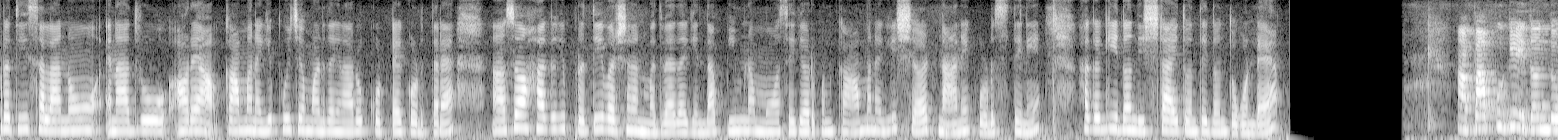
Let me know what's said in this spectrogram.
ಪ್ರತಿ ಸಲನೂ ಏನಾದರೂ ಅವರೇ ಕಾಮನಾಗಿ ಪೂಜೆ ಮಾಡಿದಾಗ ಏನಾದ್ರು ಕೊಟ್ಟೆ ಕೊಡ್ತಾರೆ. ಸೊ ಹಾಗಾಗಿ ಪ್ರತಿ ವರ್ಷ ನಾನು ಮದುವೆ ಆದಾಗಿಂದ ಭೀಮ್ ನಮೋಸೆಗೆ ಅವ್ರಿಗೊಂದು ಕಾಮನಾಗಿ ಶರ್ಟ್ ನಾನೇ ಕೊಡಿಸ್ತೀನಿ. ಹಾಗಾಗಿ ಇದೊಂದು ಇಷ್ಟ ಆಯಿತು ಅಂತ ಇದೊಂದು ತೊಗೊಂಡೆ. ಪಾಪುಗೆ ಇದೊಂದು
